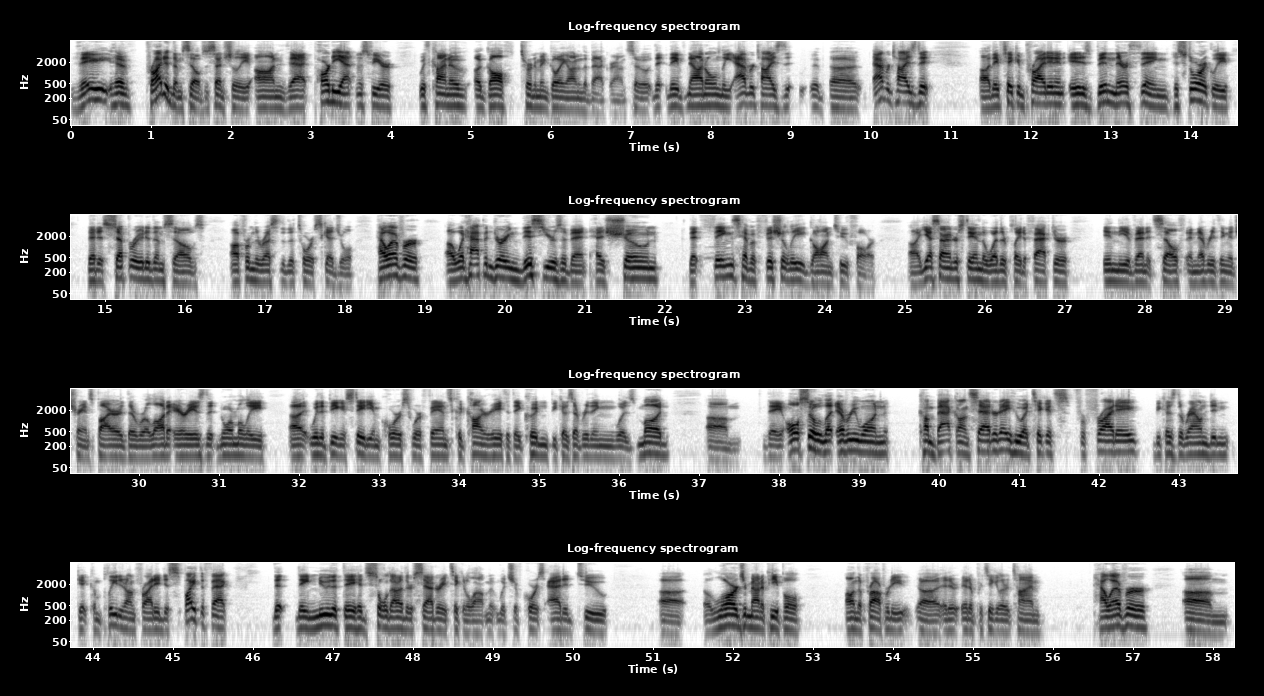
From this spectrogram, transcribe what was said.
they have prided themselves essentially on that party atmosphere with kind of a golf tournament going on in the background. So they've not only advertised it, uh, advertised it, uh, they've taken pride in it. It has been their thing historically that has separated themselves uh, from the rest of the tour schedule. However, uh, what happened during this year's event has shown that things have officially gone too far. Uh, yes, I understand the weather played a factor in the event itself and everything that transpired. There were a lot of areas that normally, uh, with it being a stadium course, where fans could congregate that they couldn't because everything was mud. Um, they also let everyone come back on Saturday who had tickets for Friday because the round didn't get completed on Friday, despite the fact that they knew that they had sold out of their Saturday ticket allotment, which of course added to uh, a large amount of people on the property uh, at, a, at, a, particular time. However, um,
